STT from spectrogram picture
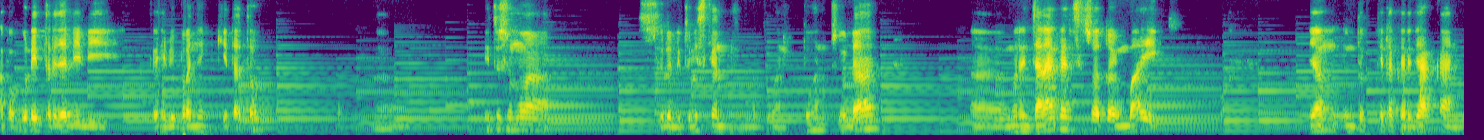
apa pun yang terjadi di kehidupannya kita tuh eh, itu semua sudah dituliskan sama Tuhan. Tuhan sudah eh, merencanakan sesuatu yang baik yang untuk kita kerjakan.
